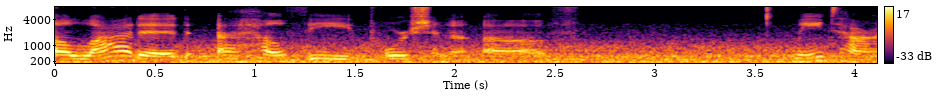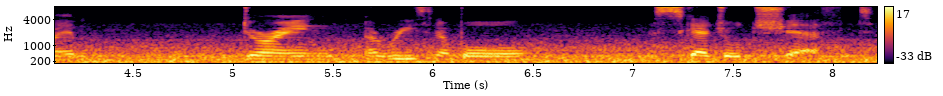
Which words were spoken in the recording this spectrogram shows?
allotted a healthy portion of me time during a reasonable scheduled shift.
